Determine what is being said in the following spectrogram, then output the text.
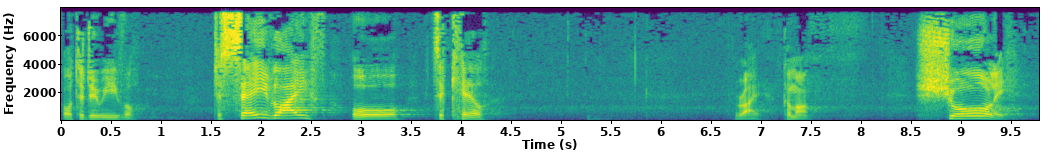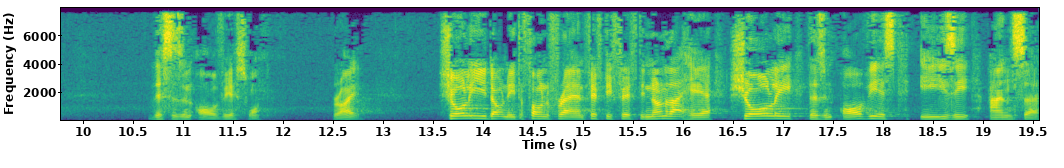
or to do evil? To save life or to kill? Right, come on. Surely this is an obvious one, right? Surely you don't need to phone a friend, 50-50, none of that here. Surely there's an obvious, easy answer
